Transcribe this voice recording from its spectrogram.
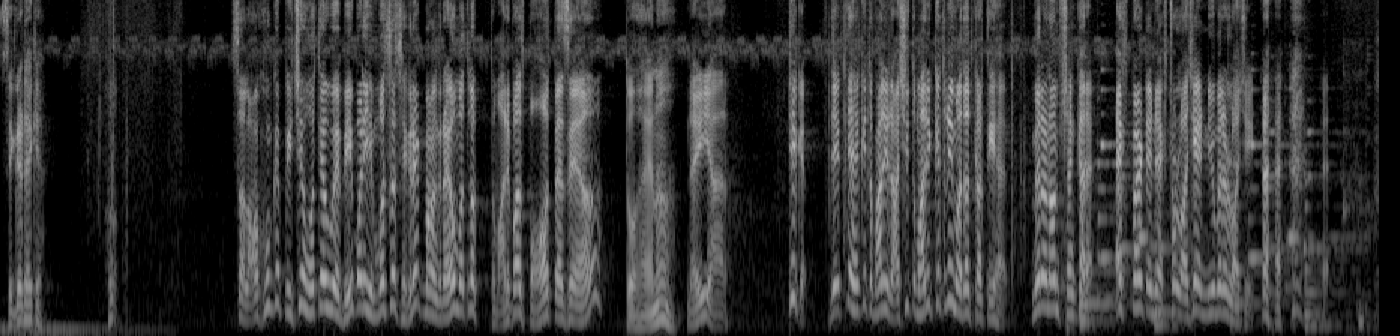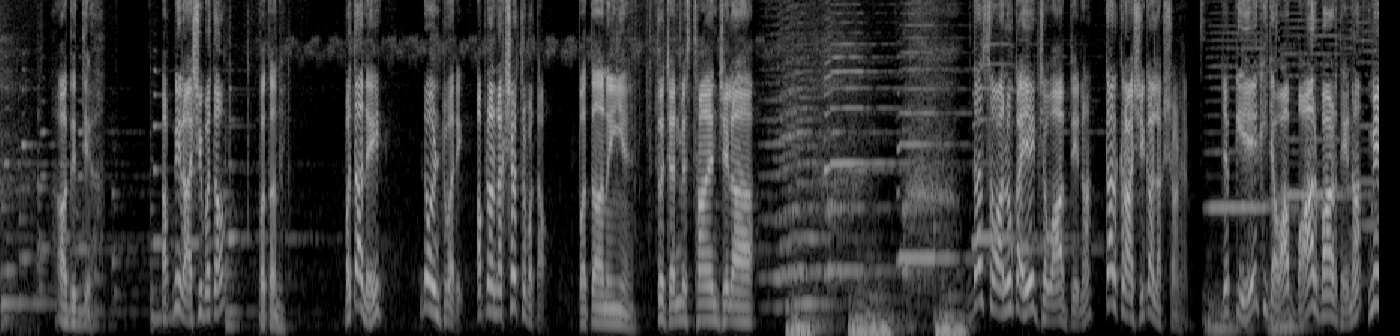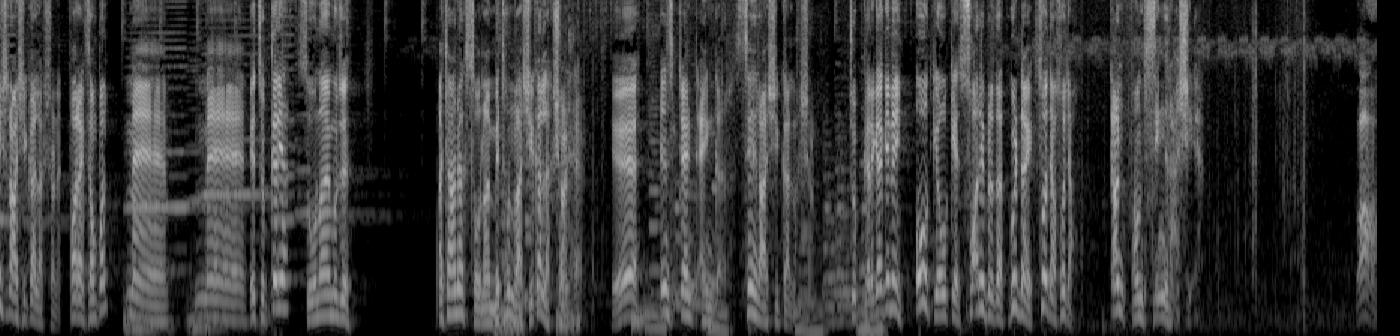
Cigarette है क्या? सलाखों के पीछे होते हुए भी बड़ी हिम्मत से सिगरेट मांग रहे हो मतलब तुम्हारे पास बहुत पैसे हैं हाँ? तो है ना। नहीं यार। ठीक है देखते हैं कि तुम्हारी राशि तुम्हारी कितनी मदद करती है। मेरा नाम शंकर है expert in astrology and numerology Aditya. अपनी राशि बताओ। पता नहीं। बता नहीं? डोंट वरी अपना नक्षत्र बताओ। पता नहीं है। तो जन्म स्थान जिला दस सवालों का एक जवाब देना कर्क राशि का लक्षण है जबकि एक ही जवाब बार बार देना मेष राशि का लक्षण है। फॉर एग्ज़ाम्पल मैं मैं। ये चुप कर यार। सोना है मुझे। अचानक सोना मिथुन राशि का लक्षण है। ये। इंस्टेंट एंगर सिंह राशि का लक्षण। चुप करेगा कि नहीं? Okay okay sorry brother good night सो जाओ सो जाओ। कंफर्म सिंह राशि है। वाह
